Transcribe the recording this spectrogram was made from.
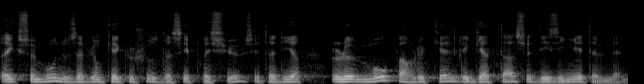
avec ce mot nous avions quelque chose d'assez précieux, c'est-à-dire le mot par lequel les gathas se désignaient elles-mêmes.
